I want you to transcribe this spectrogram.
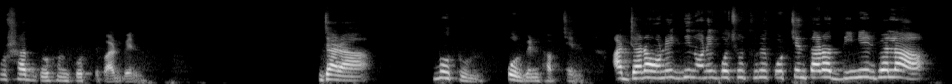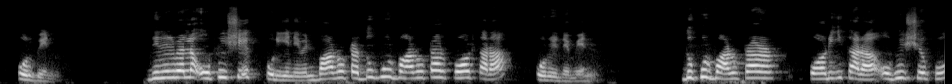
প্রসাদ গ্রহণ করতে পারবেন। যারা নতুন করবেন ভাবছেন, আর যারা অনেক দিন অনেক বছর ধরে করছেন, তারা দিনের বেলা করবেন। দিনের বেলা অভিষেক করিয়ে নেবেন। বারোটা, দুপুর বারোটার পর তারা করে নেবেন। দুপুর বারোটার পরই তারা অভিষেকও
